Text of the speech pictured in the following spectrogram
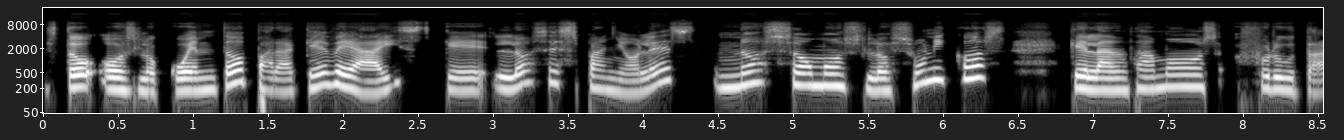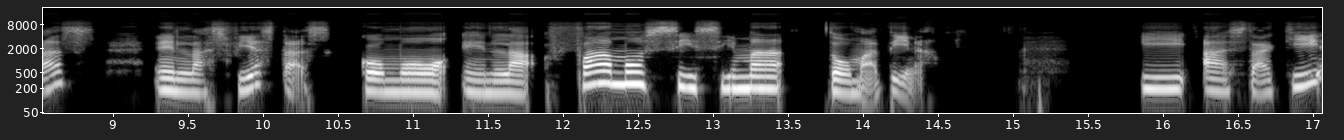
Esto os lo cuento para que veáis que los españoles no somos los únicos que lanzamos frutas en las fiestas como en la famosísima tomatina. Y hasta aquí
